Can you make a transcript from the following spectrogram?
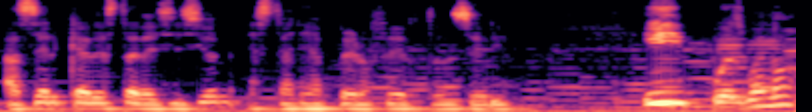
acerca de esta decisión, estaría perfecto, en serio. Y pues bueno,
